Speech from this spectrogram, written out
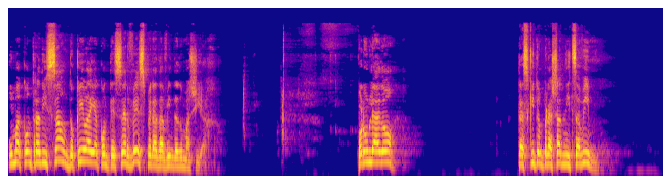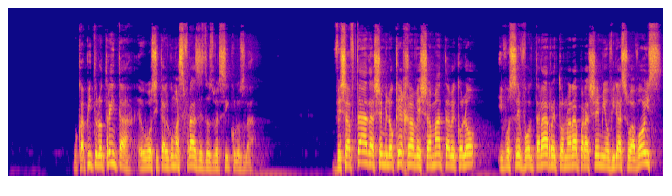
uma contradição do que vai acontecer véspera da vinda do Mashiach. Por un lado, está escrito en Perashat Nitzavim, no capítulo 30, eu vou citar algumas frases dos versículos lá. Veshavtad Hashem Elokecha veshamata bekolo, e você voltará, retornará para Hashem e ouvirá sua voz.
